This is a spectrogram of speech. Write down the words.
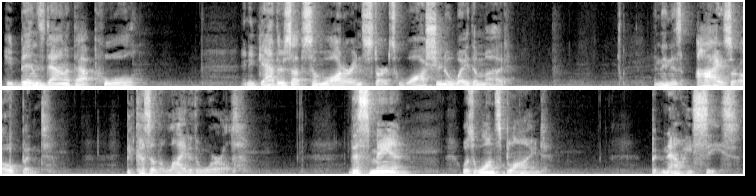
he bends down at that pool and he gathers up some water and starts washing away the mud. And then his eyes are opened because of the light of the world. This man was once blind, but now he sees.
